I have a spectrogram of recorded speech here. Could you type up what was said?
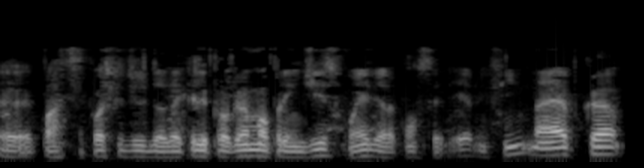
é, participou acho, de, daquele programa Aprendiz com ele, era conselheiro, enfim. Na época,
